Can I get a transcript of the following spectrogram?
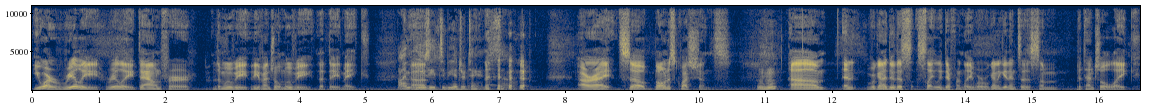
you are really, really down for the movie, the eventual movie that they make. I'm Uh, easy to be entertained. So. All right, so bonus questions. Mm-hmm. Um, and we're gonna do this slightly differently, where we're gonna get into some potential like,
